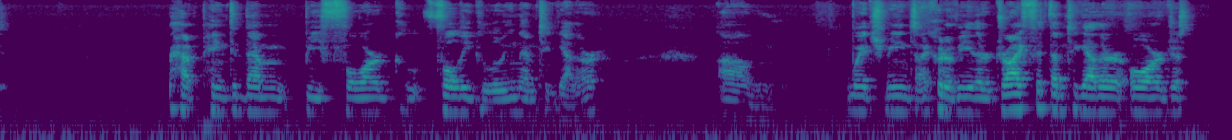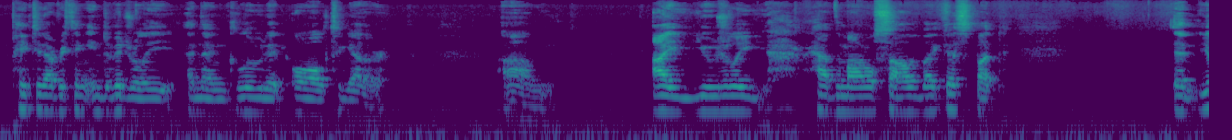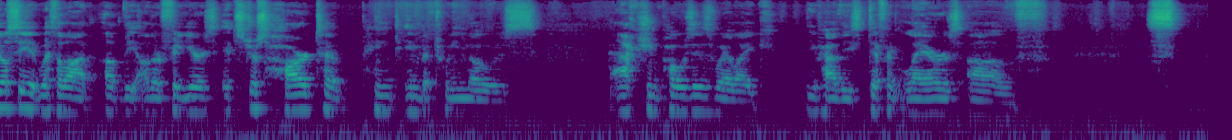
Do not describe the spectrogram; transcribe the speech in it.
have painted them before gl- fully gluing them together. Um, which means I could have either dry fit them together or just painted everything individually and then glued it all together. Um, I usually have the model solid like this, but and you'll see it with a lot of the other figures. It's just hard to paint in between those action poses where like you have these different layers of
